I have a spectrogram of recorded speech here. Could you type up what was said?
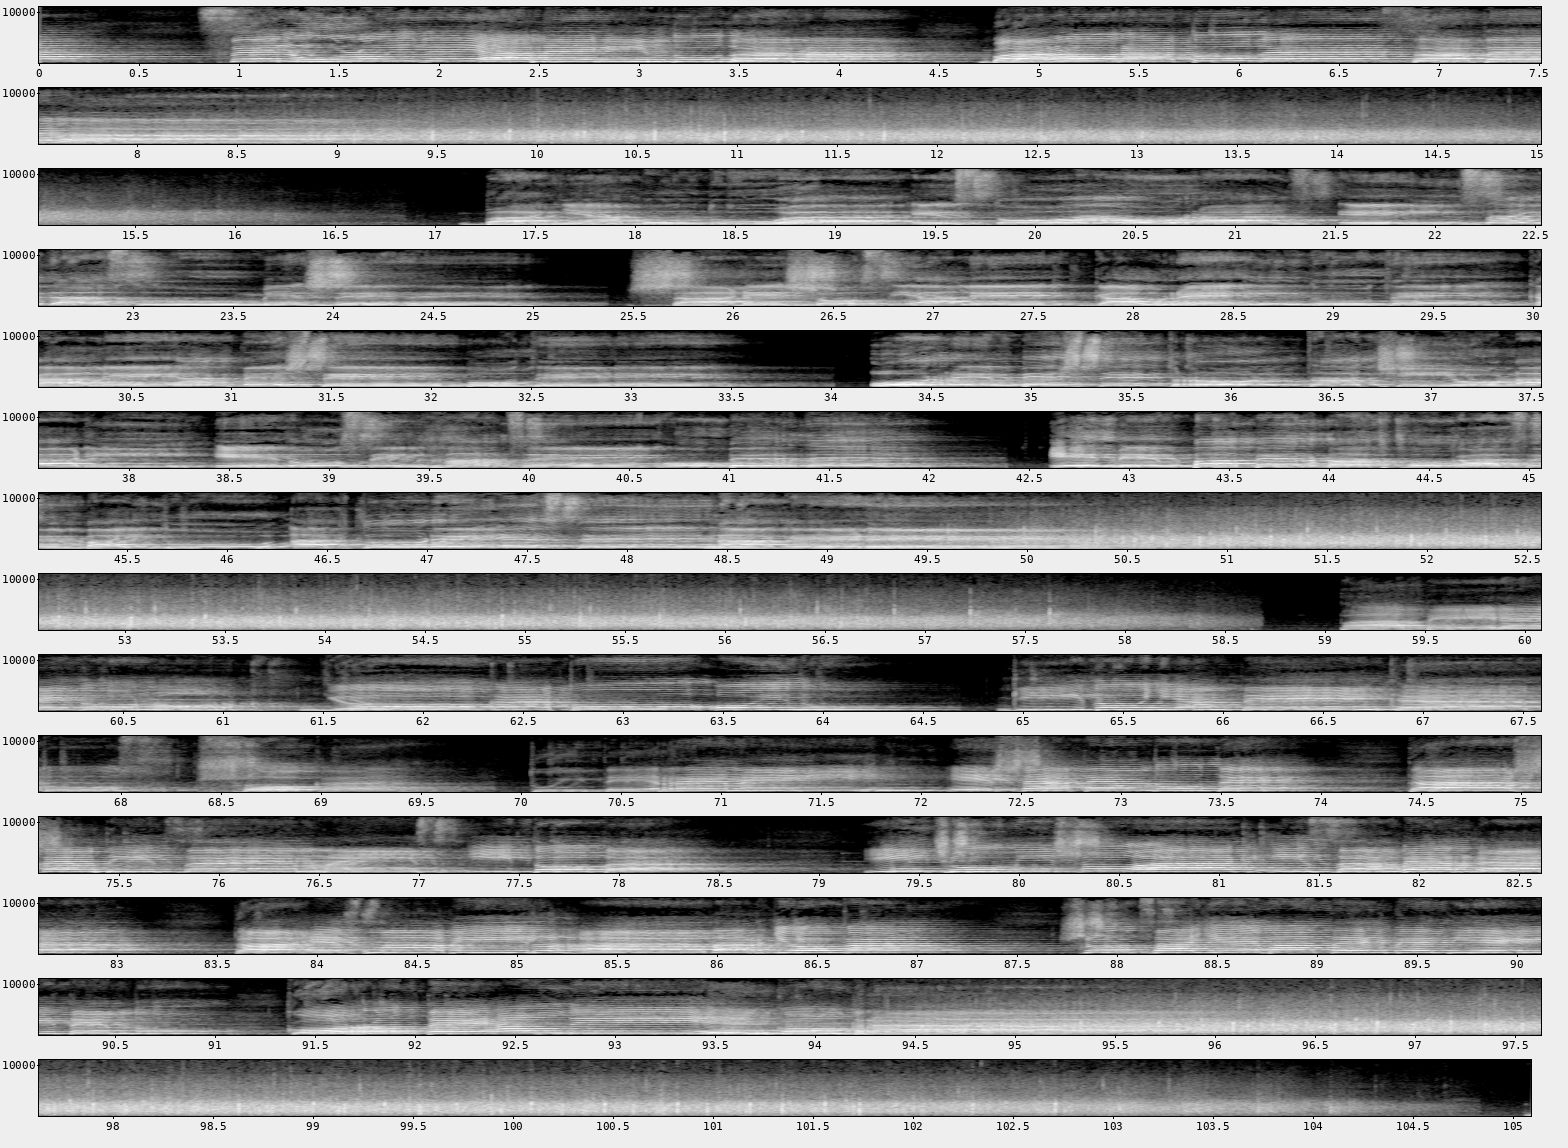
zeluloidean egin dudana, baloratu dezatela. Baina mundua ez doa horrantz egin zaidazu mesede. Sare sozialek gaur egin dute kaleak beste botere. Horren beste trol ta txiolari edo zein jartzeko berde. Hemen paper bat jokatzen baitu aktore ezenak ere. Papera edo nork jokatu ta sentitzen naiz itota. Intsumisoak izan behar gara, ta ez nabil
